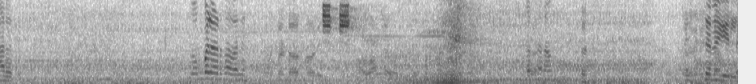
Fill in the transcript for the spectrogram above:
ಆರತ್ತೆ ಆಡ್ತಾವಲ್ಲ ಎಷ್ಟು ಚೆನ್ನಾಗಿಲ್ಲ.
